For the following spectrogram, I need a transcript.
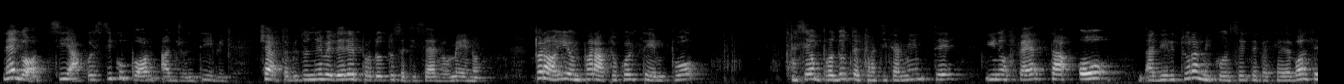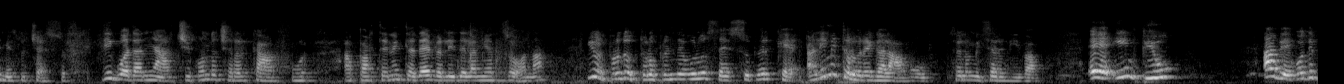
negozi ha questi coupon aggiuntivi. Certo, bisogna vedere il prodotto se ti serve o meno però io ho imparato col tempo se un prodotto è praticamente in offerta o addirittura mi consente perché alle volte mi è successo di guadagnarci quando c'era il Carrefour appartenente ad Everly della mia zona io il prodotto lo prendevo lo stesso perché al limite lo regalavo se non mi serviva e in più avevo dei,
